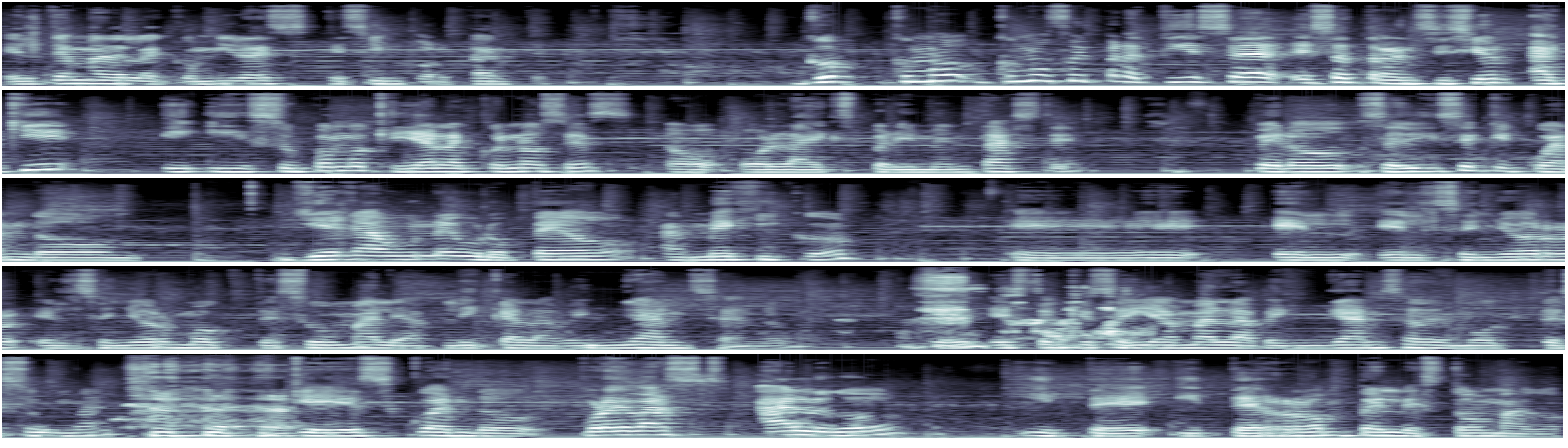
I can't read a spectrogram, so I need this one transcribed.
el tema de la comida es, es importante. ¿Cómo, cómo fue para ti esa, esa transición? Aquí, y, supongo que ya la conoces o, la experimentaste, pero se dice que cuando llega un europeo a México, eh, el, señor, el señor Moctezuma le aplica la venganza, ¿no? esto que se llama la venganza de Moctezuma, que es cuando pruebas algo y te, y te rompe el estómago.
